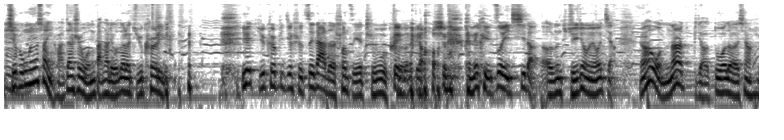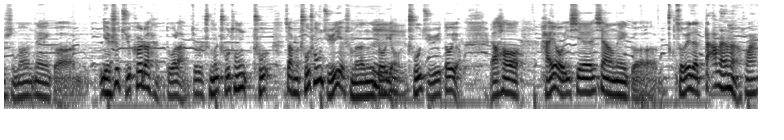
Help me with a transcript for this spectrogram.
其实蒲公英算野花，但是我们把它留在了菊科里面。因为菊科毕竟是最大的双子叶植物科，然后 肯定可以做一期的。我们菊就没有讲。然后我们那儿比较多的，像是什么那个也是菊科的很多了，就是什么除虫除叫什么除虫菊什么的都有，雏菊都有。然后还有一些像那个所谓的打碗碗花，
